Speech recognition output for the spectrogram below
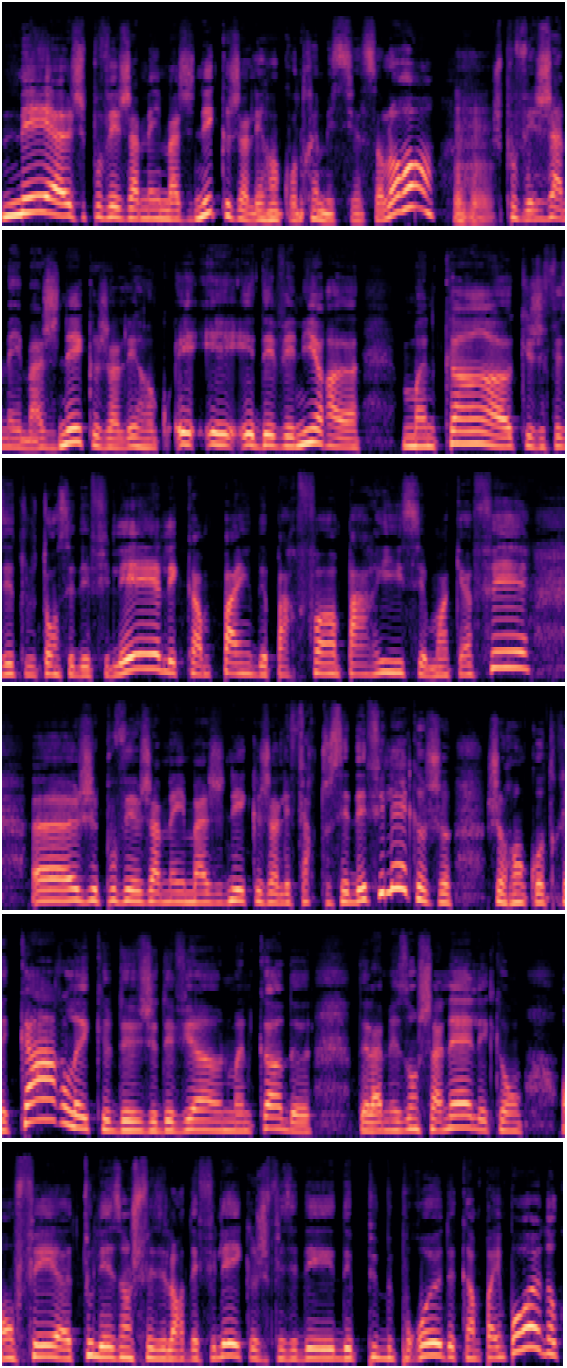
mais euh, je pouvais jamais imaginer que j'allais rencontrer Messieurs Saint Laurent. Mhm. Je pouvais jamais imaginer que j'allais et, et, et, devenir euh, mannequin euh, que je faisais tout le temps ces défilés, les campagnes de parfums Paris, c'est moi qui a fait. Euh, je pouvais jamais imaginer que j'allais faire tous ces défilés, que je, je rencontrais Karl et que je deviens un mannequin de, de la maison Chanel et qu'on on fait tous les ans je faisais leurs défilés et que je faisais des, des pubs pour eux, des campagnes pour eux. Donc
